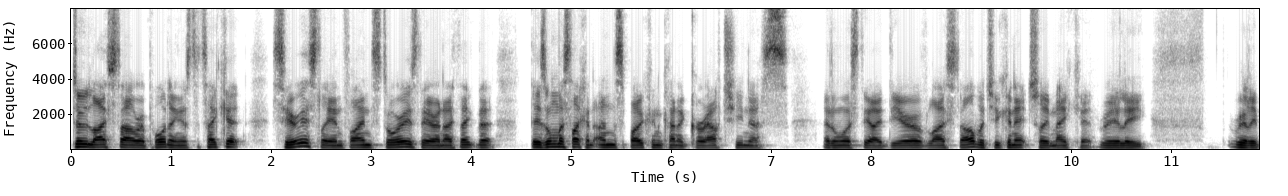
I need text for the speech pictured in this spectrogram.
do lifestyle reporting is to take it seriously and find stories there. And I think that there's almost like an unspoken kind of grouchiness at almost the idea of lifestyle, but you can actually make it really really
